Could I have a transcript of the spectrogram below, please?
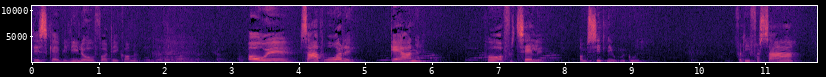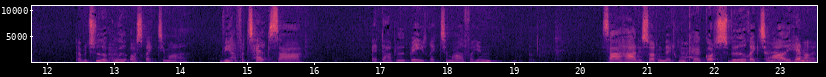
det skal vi lige love for, at det er kommet. Og øh, Sara bruger det gerne på at fortælle om sit liv med Gud. Fordi for Sara, der betyder Gud også rigtig meget. Vi har fortalt Sara, at der er blevet bedt rigtig meget for hende. Sara har det sådan, at hun kan godt svede rigtig meget i hænderne.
